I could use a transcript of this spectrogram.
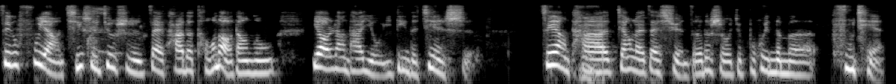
这个富养其实就是在她的头脑当中要让她有一定的见识，这样他将来在选择的时候就不会那么肤浅。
